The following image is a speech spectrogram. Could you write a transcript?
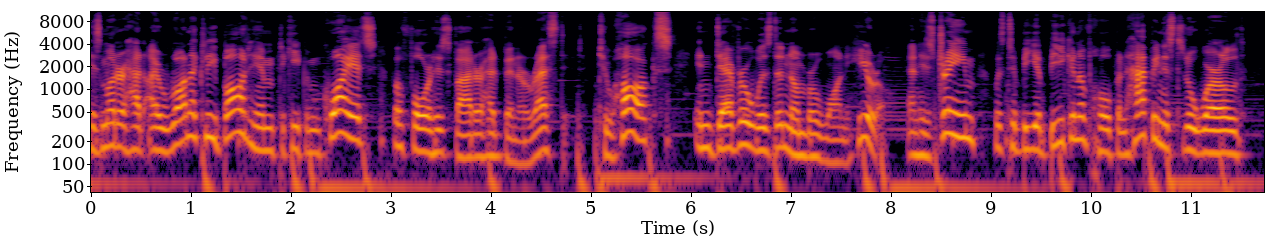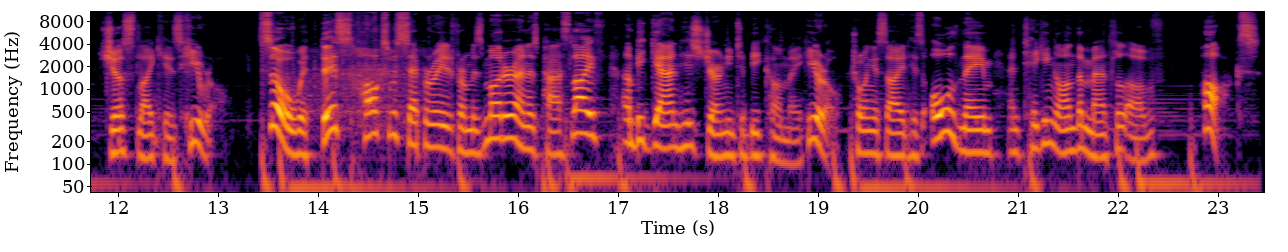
his mother had ironically bought him to keep him quiet before his father had been arrested. To Hawks, Endeavor was the number one hero, and his dream was to be a beacon of hope and happiness to the world, just like his hero. So with this, Hawks was separated from his mother and his past life and began his journey to become a hero, throwing aside his old name and taking on the mantle of Hawks.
